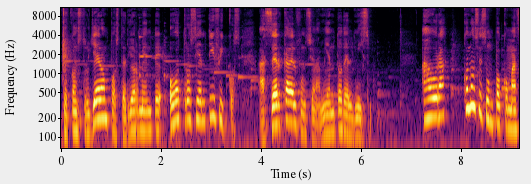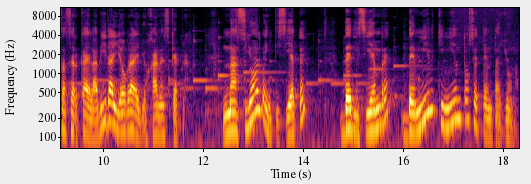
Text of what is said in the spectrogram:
que construyeron posteriormente otros científicos acerca del funcionamiento del mismo. Ahora conoces un poco más acerca de la vida y obra de Johannes Kepler. Nació el 27 de diciembre de 1571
